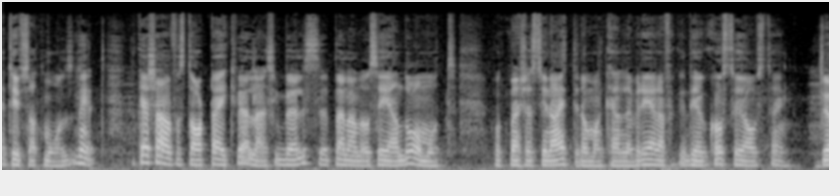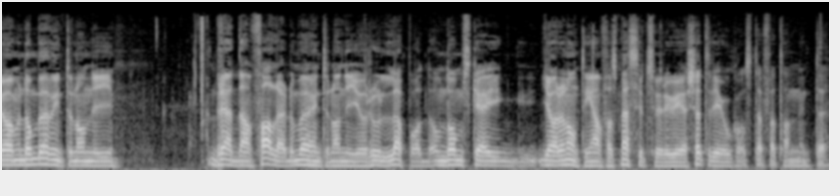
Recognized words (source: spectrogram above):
ett hyfsat målsnitt. Då kanske han får starta ikväll här. Det ska bli väldigt spännande att se ändå mot, mot Manchester United om man kan leverera. För Diego Costa är ju avstängd. Ja men de behöver inte någon ny breddanfallare, de behöver inte någon ny att rulla på. Om de ska göra någonting anfallsmässigt så är det ju ersätta Diego Costa för att han inte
